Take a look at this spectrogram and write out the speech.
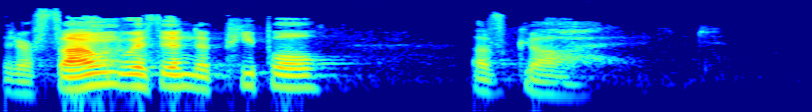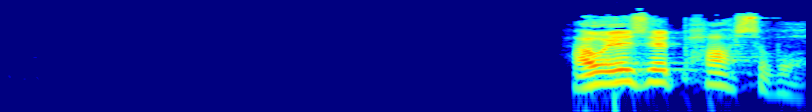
that are found within the people of God. How is it possible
